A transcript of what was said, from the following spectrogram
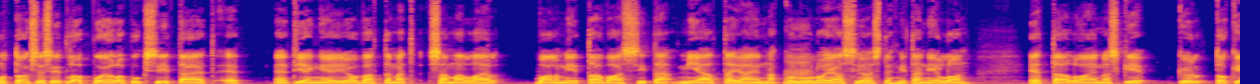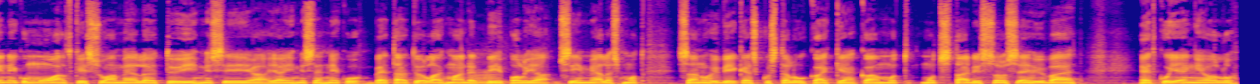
mutta onko se sitten loppujen lopuksi sitä, että, että, että jengi ei ole välttämättä samalla lailla valmiit avaa sitä mieltä ja ennakkoluuloja mm. asioista, mitä niillä on. Että täällä on ainakin kyllä toki niin kuin muualtakin Suomeen löytyy ihmisiä ja, ja ihmiset niin kuin vetäytyy like-minded mm. people ja siinä mielessä, mutta saanut hyviä keskustelua kaikkien kanssa, mutta mut stadissa on se hyvä, että et kun jengi on ollut,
